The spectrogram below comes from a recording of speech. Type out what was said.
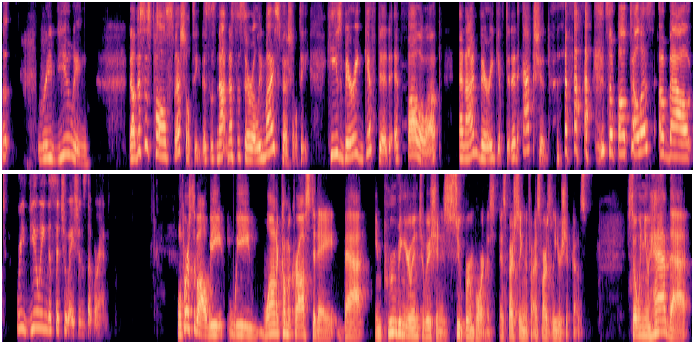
reviewing now, this is Paul's specialty. This is not necessarily my specialty. He's very gifted at follow up, and I'm very gifted at action. so, Paul, tell us about reviewing the situations that we're in. Well, first of all, we we want to come across today that improving your intuition is super important, especially as far as leadership goes. So when you have that,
